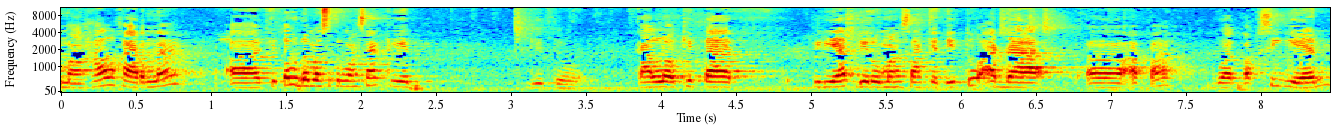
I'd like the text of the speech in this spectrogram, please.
mahal karena uh, kita udah masuk rumah sakit gitu. Kalau kita lihat di rumah sakit itu ada apa buat oksigen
